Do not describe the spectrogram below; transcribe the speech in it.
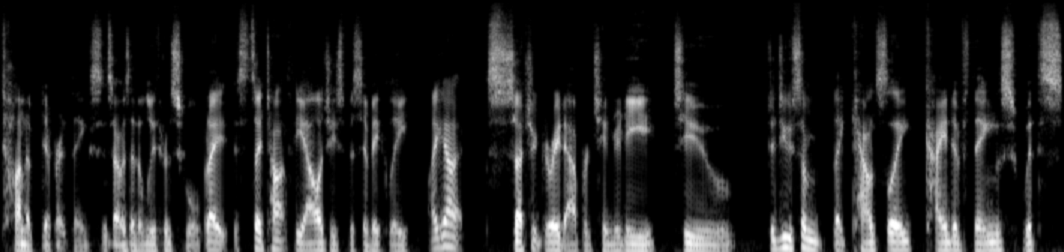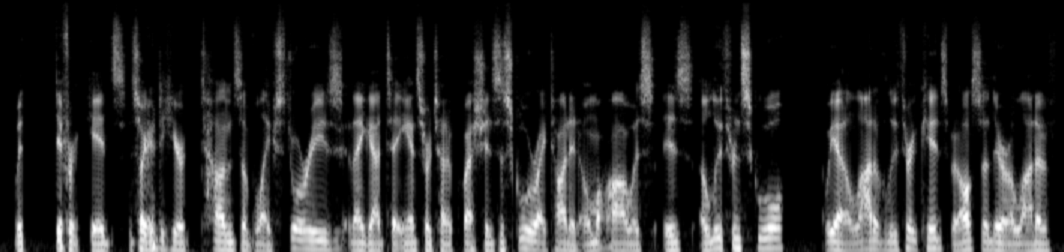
ton of different things since I was at a Lutheran school. But I since I taught theology specifically, I got such a great opportunity to to do some like counseling kind of things with with different kids. So I got to hear tons of life stories and I got to answer a ton of questions. The school where I taught in Omaha was is a Lutheran school. We had a lot of Lutheran kids, but also there are a lot of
